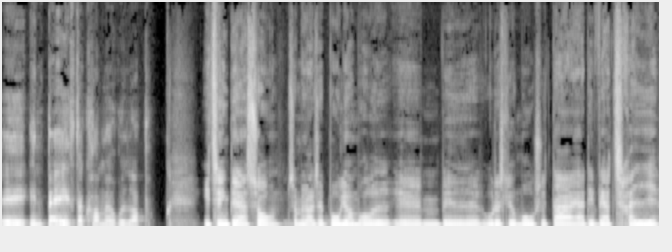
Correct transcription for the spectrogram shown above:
øh, end bagefter komme og rydde op. I Tingbjerg Sogn, som jo altså er et boligområde øhm, øh, ved Uderslev Mose, der er det hver tredje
